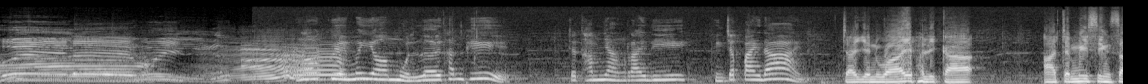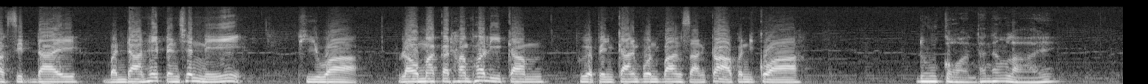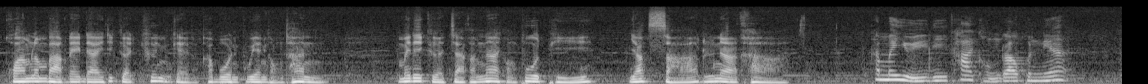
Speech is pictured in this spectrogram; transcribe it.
ล้อ เกวียนไม่ยอมหมุนเลยท่านพี่ จะทำอย่างไรดีถึงจะไปได้ ใจเย็นไว้ภริกะ อาจจะมีสิ่งศักดิ์สิทธิ์ใดบันดาลให้เป็นเช่นนี้ พี่ว่าเรามากระทำพิธีกรรม เพื่อเป็นการบนบานสารกล่าวกันดีกว่า ดูก่อนท่านทั้งหลาย ความลำบากใด ๆ ที่เกิดขึ้นแก่ขบวนเกวียนของท่าน ไม่ได้เกิดจากอำนาจของพูดผี ยักษ์สาหรือนาคา ทำไมอยู่ดีๆทาสของเราคนเนี้ย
